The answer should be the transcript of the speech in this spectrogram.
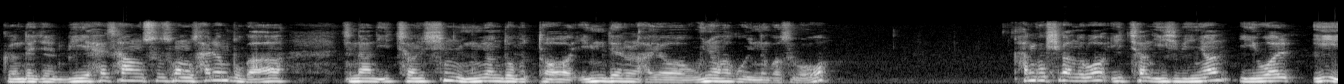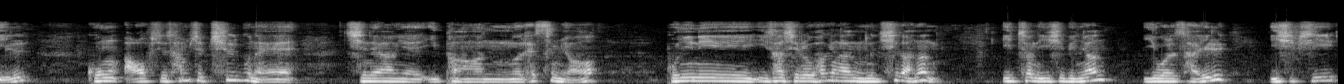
그런데 이제 미 해상 수송 사령부가 지난 2016년도부터 임대를 하여 운영하고 있는 것으로 한국 시간으로 2022년 2월 2일 09시 37분에 진해항에 입항을 했으며 본인이 이 사실을 확인한 시간은 2022년 2월 4일 20시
